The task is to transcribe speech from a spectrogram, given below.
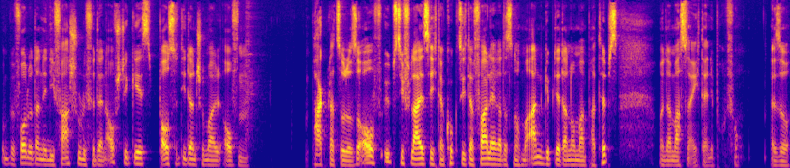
und bevor du dann in die Fahrschule für deinen Aufstieg gehst, baust du die dann schon mal auf dem Parkplatz oder so auf, übst die fleißig, dann guckt sich der Fahrlehrer das nochmal an, gibt dir dann nochmal ein paar Tipps und dann machst du eigentlich deine Prüfung. Also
